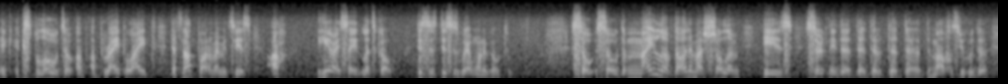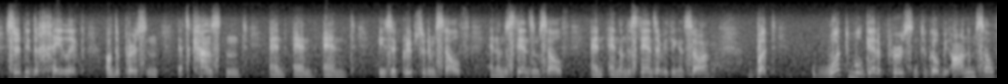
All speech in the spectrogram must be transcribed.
explodes a, a, a, bright light that's not part of my mitzvahs, ah, here I say, let's go. This is this is where I want to go to. So, so the mile of the Adam Hashalom is certainly the the, the, the, the, the Malchus Yehuda, certainly the chelik of the person that's constant and and and is at grips with himself and understands himself and, and understands everything and so on. But what will get a person to go beyond himself?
